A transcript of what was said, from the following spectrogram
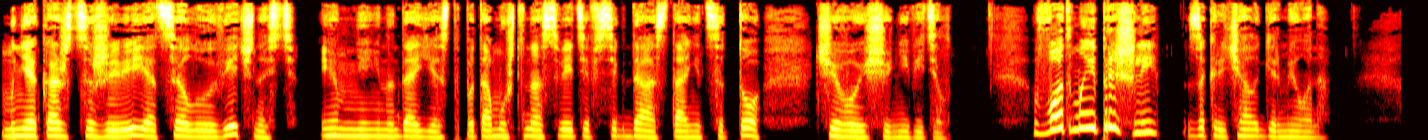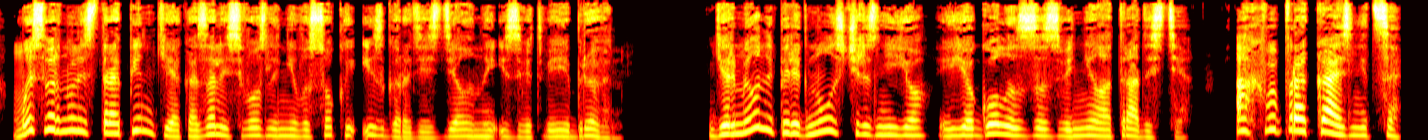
Мне кажется, живи я целую вечность, и мне не надоест, потому что на свете всегда останется то, чего еще не видел. «Вот мы и пришли!» — закричала Гермиона. Мы свернули с тропинки и оказались возле невысокой изгороди, сделанной из ветвей и бревен. Гермиона перегнулась через нее, и ее голос зазвенел от радости. «Ах вы проказница!»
